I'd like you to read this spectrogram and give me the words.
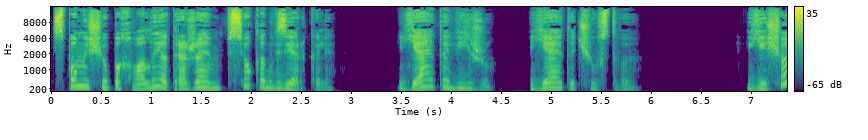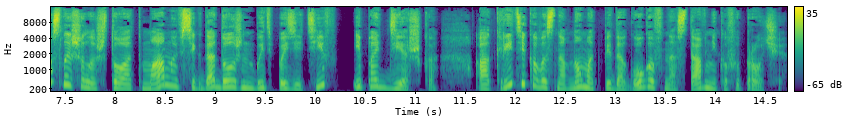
С помощью похвалы отражаем все, как в зеркале. Я это вижу, я это чувствую. Еще слышала, что от мамы всегда должен быть позитив и поддержка, а критика в основном от педагогов, наставников и прочее.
